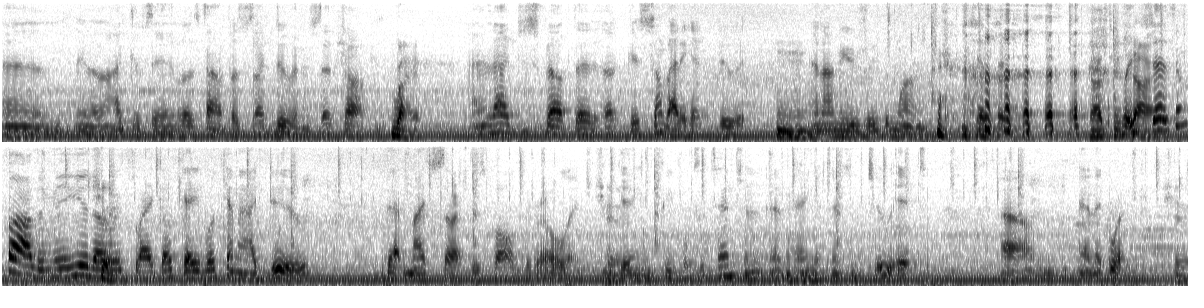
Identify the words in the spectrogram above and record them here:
And, you know, I kept saying, well, it's time for us to start doing instead of talking. right. And I just felt that, okay, somebody had to do it. Mhm. And I'm usually the one. Not too Which doesn't bother me, you know. Sure. It's like, okay, what can I do that might start this ball to rolling, Sure. Mm-hmm. getting people's attention and paying attention to it. Um, and it worked. Sure.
